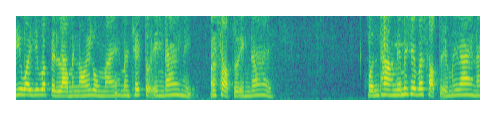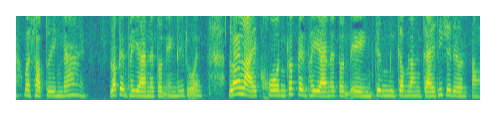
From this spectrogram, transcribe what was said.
ที่ว่ายึดว่าเป็นเรามันน้อยลงไหมมันเช็คตัวเองได้นี่มาสอบตัวเองได้ นทางนี้ไม่ใช่ว่าสอบตัวเองไม่ได้นะว่าสอบตัวเองได้ แล้วเป็นพยานในตนเองได้ด้วย และหลายคนก็เป็นพยานในตนเอง จึงมีกำลังใจที่จะเดินต่อ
